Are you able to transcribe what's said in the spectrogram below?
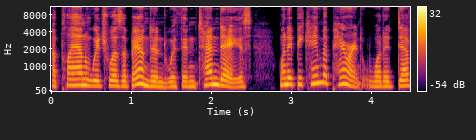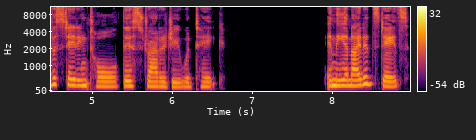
a plan which was abandoned within 10 days when it became apparent what a devastating toll this strategy would take. In the United States,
